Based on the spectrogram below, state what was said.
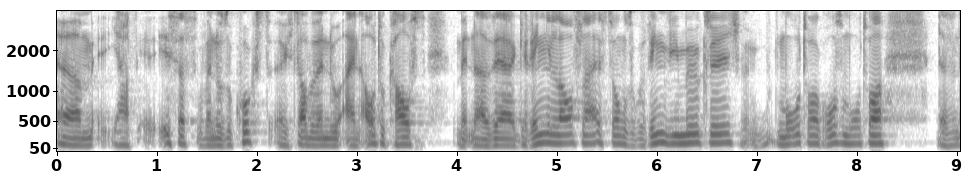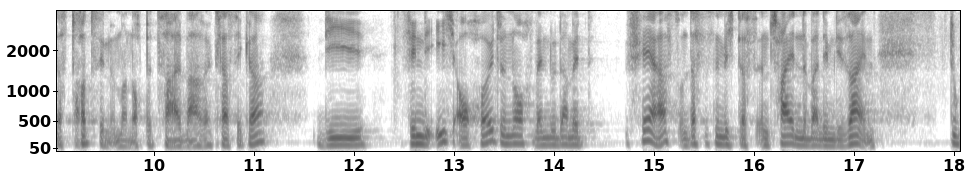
ähm, ja, ist das, wenn du so guckst, ich glaube, wenn du ein Auto kaufst mit einer sehr geringen Laufleistung, so gering wie möglich, mit einem guten Motor, großen Motor, dann sind das trotzdem immer noch bezahlbare Klassiker, die finde ich auch heute noch, wenn du damit fährst, und das ist nämlich das Entscheidende bei dem Design, Du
